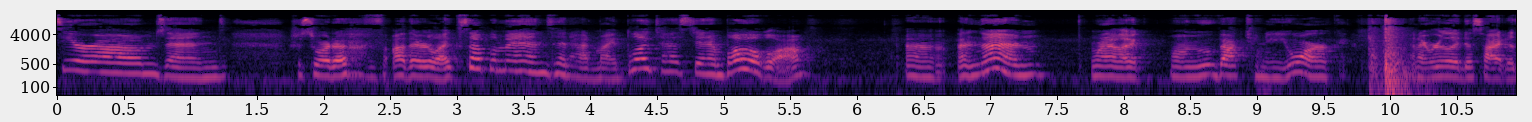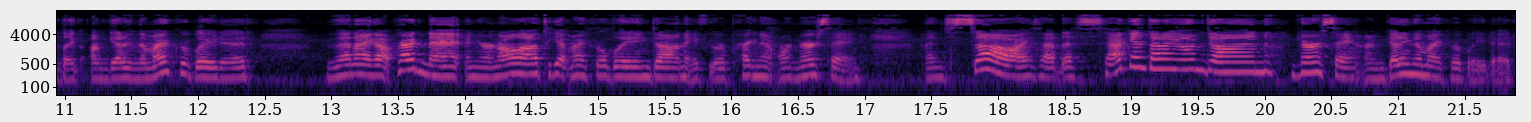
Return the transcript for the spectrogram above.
serums and just sort of other like supplements and had my blood tested and blah, blah, blah. Uh, and then when I like, when we moved back to New York and I really decided like I'm getting the microbladed, then I got pregnant and you're not allowed to get microblading done if you're pregnant or nursing. And so I said the second that I am done nursing, I'm getting the microbladed.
